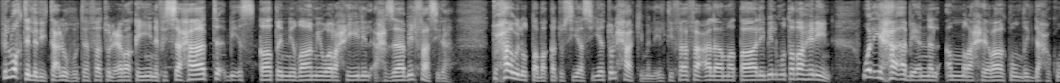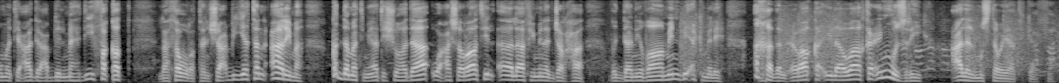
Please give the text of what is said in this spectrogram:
في الوقت الذي تعلو هتافات العراقيين في الساحات بإسقاط النظام ورحيل الأحزاب الفاسدة تحاول الطبقة السياسية الحاكمة الالتفاف على مطالب المتظاهرين والإيحاء بأن الأمر حراك ضد حكومة عادل عبد المهدي فقط لا ثورة شعبية عارمة قدمت مئات الشهداء وعشرات الآلاف من الجرحى ضد نظام بأكمله أخذ العراق إلى واقع مزري على المستويات كافة.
